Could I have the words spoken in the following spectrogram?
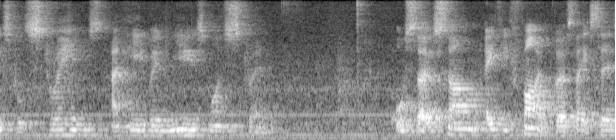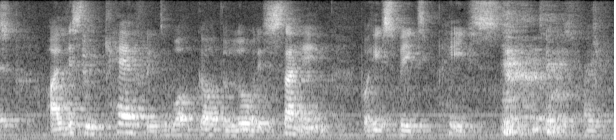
peaceful streams, and he renews my strength. Also, Psalm 85, verse 8 says, I listen carefully to what God the Lord is saying, for he speaks peace to his faithful.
